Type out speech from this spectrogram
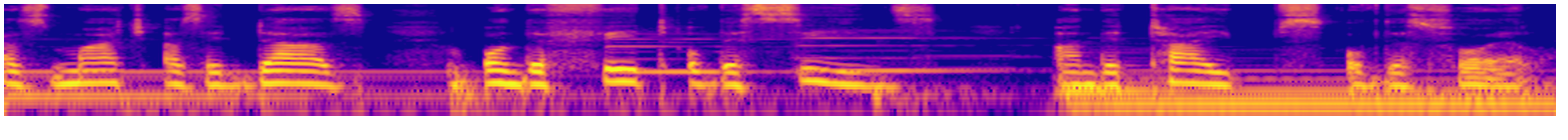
as much as it does on the fate of the seeds and the types of the soil.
